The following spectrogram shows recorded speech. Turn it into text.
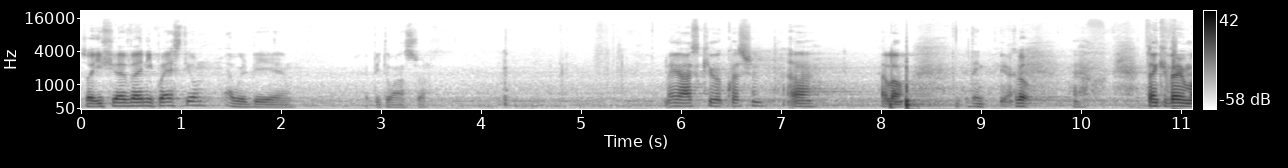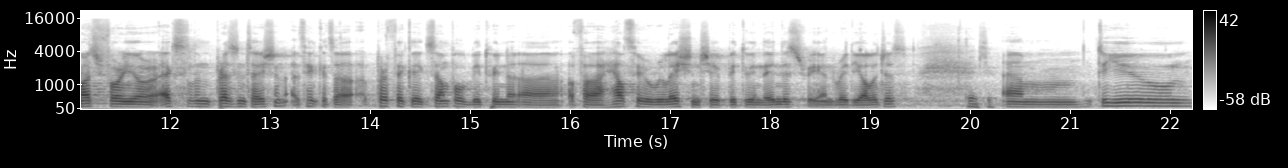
So if you have any question, I will be uh, happy to answer. May I ask you a question? Uh, hello. Think, yeah. Hello. Thank you very much for your excellent presentation. I think it's a perfect example between uh, of a healthy relationship between the industry and radiologists. Thank you. Um, do you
